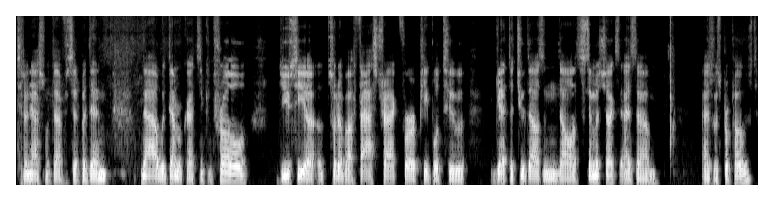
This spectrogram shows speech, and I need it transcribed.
to the national deficit. But then now with Democrats in control, do you see a sort of a fast track for people to get the two thousand dollars stimulus checks as um as was proposed?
